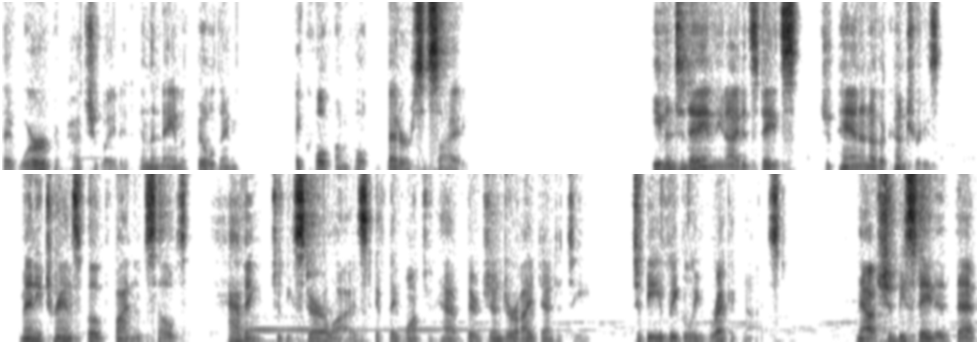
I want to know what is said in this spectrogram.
that were perpetuated in the name of building a quote unquote better society. Even today in the United States, Japan, and other countries, many trans folk find themselves having to be sterilized if they want to have their gender identity to be legally recognized. Now, it should be stated that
